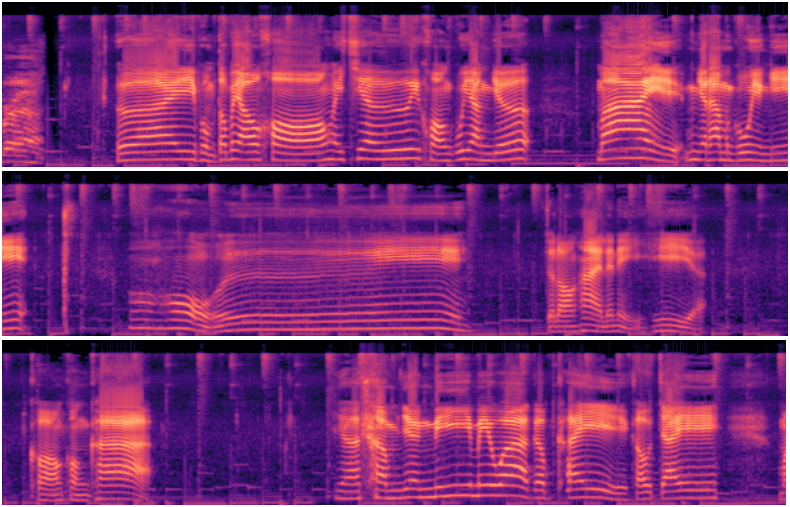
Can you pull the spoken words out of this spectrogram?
Bruh. เฮ้ย ผมต้องไปเอาของไอ้เชี่ยเอ้ยของกูอย่างเยอะ ไม่ มึงอย่าทำกับกูอย่างนี้ โอ้โหเอ้ย จะร้องไห้แล้วเนี่ยไอ้เฮียของของข้า อย่าทำอย่างนี้ไม่ว่ากับใครเข้าใจไหม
